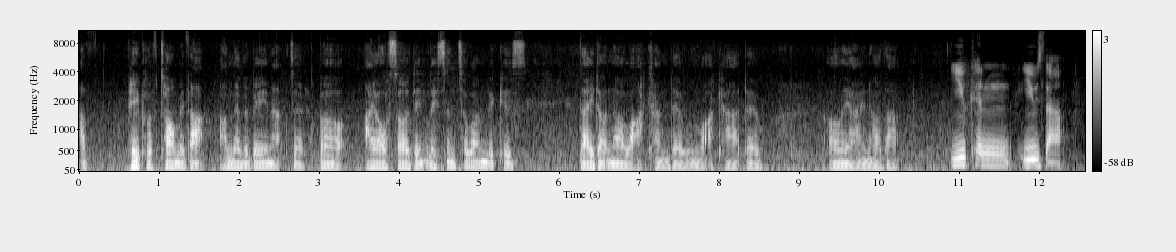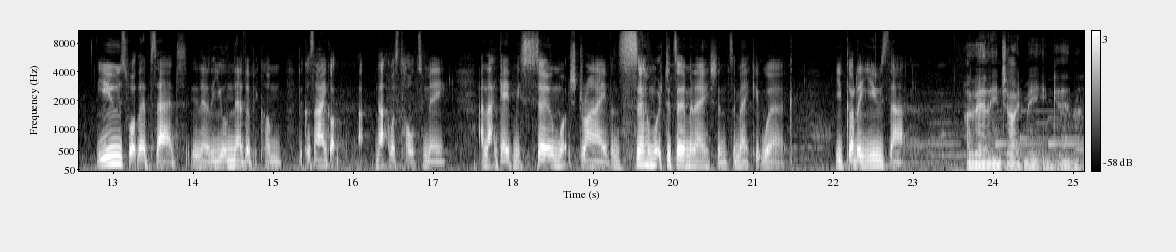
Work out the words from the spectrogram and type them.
I've, people have told me that I'll never be an actor, but I also didn't listen to them because they don't know what I can do and what I can't do. Only I know that. You can use that. Use what they've said, you know, that you'll never become, because I got, that was told to me, and that gave me so much drive and so much determination to make it work. You've got to use that. I really enjoyed meeting Gaynor.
